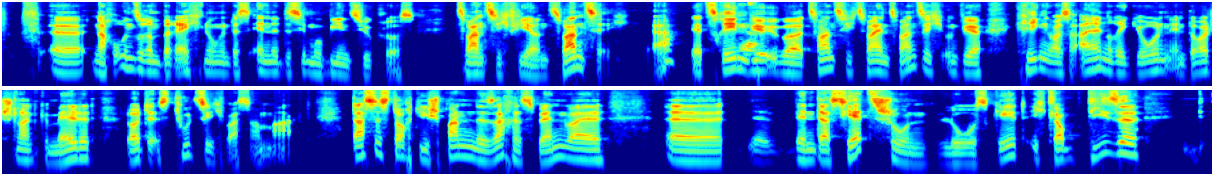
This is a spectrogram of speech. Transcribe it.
nach unseren Berechnungen das Ende des Immobilienzyklus. 2024, Ja, jetzt reden ja. wir über 2022 und wir kriegen aus allen Regionen in Deutschland gemeldet, Leute, es tut sich was am Markt. Das ist doch die spannende Sache, Sven, weil äh, wenn das jetzt schon losgeht, ich glaube, diese,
